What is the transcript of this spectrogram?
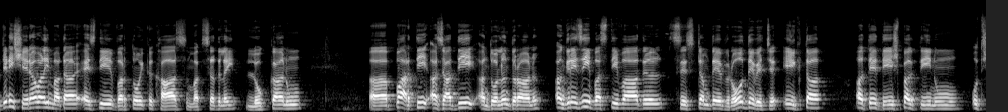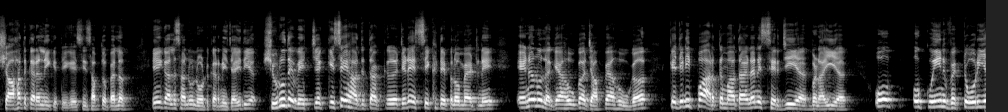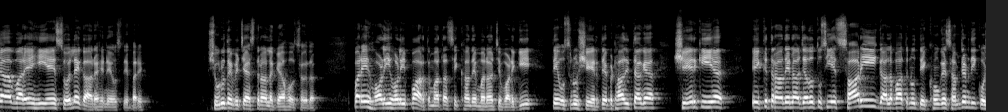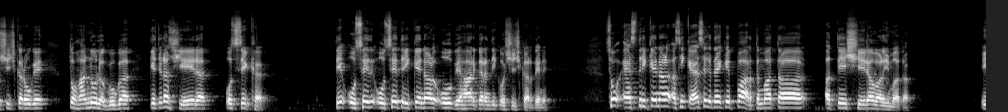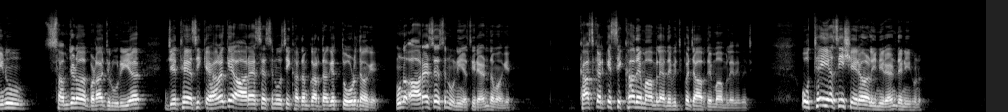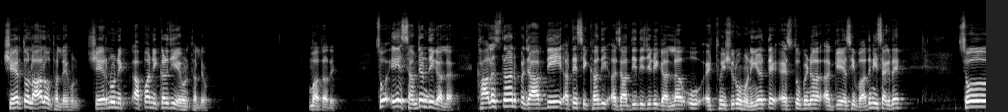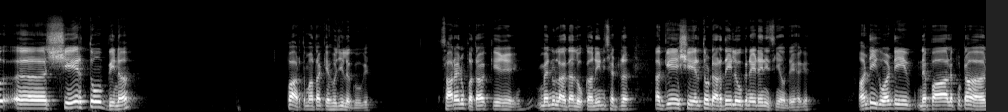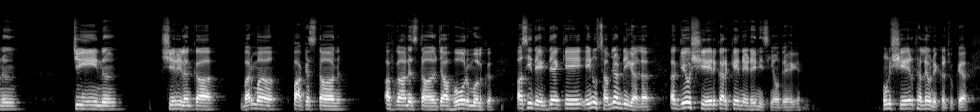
ਜਿਹੜੀ ਸ਼ੇਰਾਂ ਵਾਲੀ ਮਾਤਾ ਇਸ ਦੀ ਵਰਤੋਂ ਇੱਕ ਖਾਸ ਮਕਸਦ ਲਈ ਲੋਕਾਂ ਨੂੰ ਭਾਰਤੀ ਆਜ਼ਾਦੀ ਅੰਦੋਲਨ ਦੌਰਾਨ ਅੰਗਰੇਜ਼ੀ ਬਸਤੀਵਾਦ ਸਿਸਟਮ ਦੇ ਵਿਰੋਧ ਦੇ ਵਿੱਚ ਏਕਤਾ ਅਤੇ ਦੇਸ਼ ਭਗਤੀ ਨੂੰ ਉਤਸ਼ਾਹਿਤ ਕਰਨ ਲਈ ਕੀਤੀ ਗਈ ਸੀ। ਸਭ ਤੋਂ ਪਹਿਲਾਂ ਇਹ ਗੱਲ ਸਾਨੂੰ ਨੋਟ ਕਰਨੀ ਚਾਹੀਦੀ ਹੈ। ਸ਼ੁਰੂ ਦੇ ਵਿੱਚ ਕਿਸੇ ਹੱਦ ਤੱਕ ਜਿਹੜੇ ਸਿੱਖ ਡਿਪਲੋਮੈਟ ਨੇ, ਇਹਨਾਂ ਨੂੰ ਲੱਗਿਆ ਹੋਊਗਾ, ਜਾਪਿਆ ਹੋਊਗਾ ਕਿ ਜਿਹੜੀ ਭਾਰਤ ਮਾਤਾ ਇਹਨਾਂ ਨੇ ਸਿਰਜੀ ਹੈ, ਬਣਾਈ ਹੈ, ਉਹ ਉਹ ਕੁਈਨ ਵਿਕਟੋਰੀਆ ਬਾਰੇ ਹੀ ਇਹ ਸੋਹਲੇ ਕਰ ਰਹੇ ਨੇ ਉਸ ਦੇ ਬਾਰੇ। ਸ਼ੁਰੂ ਦੇ ਵਿੱਚ ਇਸ ਤਰ੍ਹਾਂ ਲੱਗਿਆ ਹੋ ਸਕਦਾ। ਪਰ ਇਹ ਹੌਲੀ-ਹੌਲੀ ਭਾਰਤ ਮਾਤਾ ਸਿੱਖਾਂ ਦੇ ਮਨਾਂ 'ਚ ਵੜ ਗਈ ਤੇ ਉਸ ਨੂੰ ਸ਼ੇਰ ਤੇ ਬਿਠਾ ਦਿੱਤਾ ਗਿਆ। ਸ਼ੇਰ ਕੀ ਹੈ? ਇੱਕ ਤਰ੍ਹਾਂ ਦੇ ਨਾਲ ਜਦੋਂ ਤੁਸੀਂ ਇਹ ਸਾਰੀ ਗੱਲਬਾਤ ਨੂੰ ਦੇਖੋਗੇ, ਸਮਝਣ ਦੀ ਕੋਸ਼ਿਸ਼ ਕਰੋਗੇ, ਤੁਹਾਨੂੰ ਲੱਗੂਗਾ ਕਿ ਜਿਹੜਾ ਸ਼ੇਰ ਹੈ, ਉਹ ਸਿੱਖ ਹੈ। ਤੇ ਉਸੇ ਉਸੇ ਤਰੀਕੇ ਨਾਲ ਉਹ ਵਿਹਾਰ ਕਰਨ ਦੀ ਕੋਸ਼ਿਸ਼ ਕਰਦੇ ਨੇ। ਸੋ ਇਸ ਤਰੀਕੇ ਨਾਲ ਅਸੀਂ ਕਹਿ ਸਕਦੇ ਹਾਂ ਕਿ ਭਾਰਤ ਮਾਤਾ ਅਤੇ ਸ਼ੇਰਾਂ ਵਾਲੀ ਮਾਤਾ। ਇਹਨੂੰ ਸਮਝਣਾ ਬੜਾ ਜ਼ਰੂਰੀ ਹੈ। ਜਿੱਥੇ ਅਸੀਂ ਕਿਹਾ ਨਾ ਕਿ ਆਰਐਸਐਸ ਨੂੰ ਅਸੀਂ ਖਤਮ ਕਰ ਦਾਂਗੇ, ਤੋੜ ਦਾਂਗੇ। ਹੁਣ ਆਰਐਸਐਸ ਨੂੰ ਨਹੀਂ ਅਸੀਂ ਰਹਿਣ ਦੇਵਾਂਗੇ। ਖਾਸ ਕਰਕੇ ਸਿੱਖਾਂ ਦੇ ਮਾਮਲਿਆਂ ਦੇ ਵਿੱਚ, ਪੰਜਾਬ ਦੇ ਮਾਮਲੇ ਦੇ ਵਿੱਚ। ਉੱਥੇ ਹੀ ਅਸੀਂ ਸ਼ੇਰਾਂ ਵਾਲੀ ਨਹੀਂ ਰਹਿਣ ਦੇਣੀ ਹੁਣ। ਸ਼ੇਰ ਤੋਂ ਲਾ ਲਓ ਥੱਲੇ ਹੁਣ। ਸ਼ੇਰ ਨੂੰ ਨਿਕ- ਆਪਾਂ ਨਿਕਲ ਜੀਏ ਹੁਣ ਥੱਲਿਓ। ਮਾਤਾ ਦੇ। ਸੋ ਇਹ ਸਮਝਣ ਦੀ ਗੱਲ ਹੈ। ਖਾਲਿਸਤਾਨ ਪੰਜਾਬ ਦੀ ਅਤੇ ਸਿੱਖਾਂ ਦੀ ਆਜ਼ਾਦੀ ਦੀ ਜਿਹੜੀ ਗੱਲ ਆ, ਉਹ ਇੱਥੋਂ ਹੀ ਸ਼ੁਰੂ ਹੋਣੀ ਹੈ ਤੇ ਇਸ ਤੋਂ ਬਿਨਾ ਅੱਗੇ ਅਸੀਂ ਵੱਧ ਨਹੀਂ ਸਕਦੇ। ਸੋ ਸ਼ੇਰ ਤੋਂ ਬਿਨਾ ਭਾਰਤ ਮਾਤਾ ਕਿਹੋ ਜੀ ਲੱਗੂਗੀ? ਸਾਰਿਆਂ ਨੂੰ ਪਤਾ ਕਿ ਮੈਨੂੰ ਲੱਗਦਾ ਲੋਕਾਂ ਨੇ ਨਹੀਂ ਛੱਡਣਾ। ਅੱਗੇ ਸ਼ੇਰ ਤੋਂ ਡਰਦੇ ਹੀ ਲੋਕ ਨੇੜੇ ਨਹੀਂ ਸੀ ਆਉਂਦੇ ਹੈਗੇ। ਆਂਢੀ ਗੁਆਂਢੀ, ਨੇਪਾਲ, ਭੂਟਾਨ, ਚੀਨ, ਸ਼੍ਰੀਲੰਕਾ, ਬਰਮਾ, ਪਾਕਿਸਤਾਨ, ਅਫਗਾਨਿਸਤਾਨ ਜਾਂ ਹੋਰ ਮੁਲਕ, ਅਸੀਂ ਦੇਖਦੇ ਹਾਂ ਕਿ ਇਹਨੂੰ ਸਮਝਣ ਦੀ ਗੱਲ ਹੈ ਅੱਗੇ ਉਹ ਸ਼ੇਰ ਕਰਕੇ ਨੇੜੇ ਨਹੀਂ ਸੀ ਆਉਂਦੇ ਹੈਗੇ। ਹੁਣ ਸ਼ੇਰ ਥੱਲੇੋਂ ਨਿਕਲ ਚੁੱਕਿਆ।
